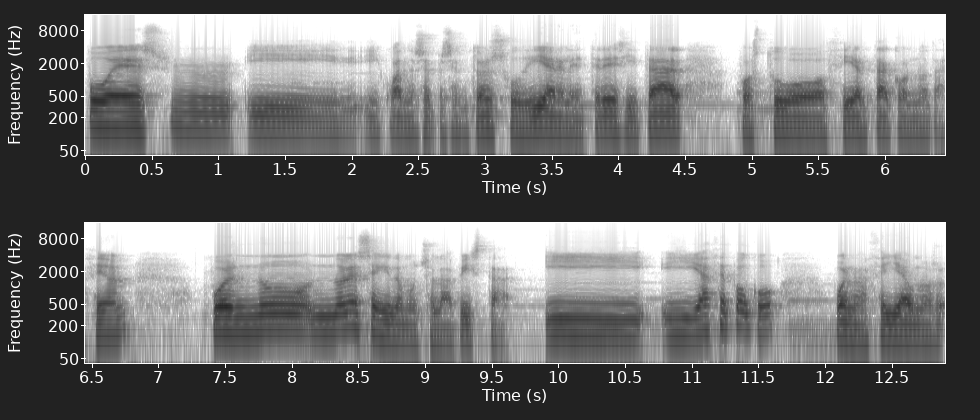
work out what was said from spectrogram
pues mm, y, cuando se presentó en su día en el E3 y tal, pues tuvo cierta connotación, pues no, no le he seguido mucho la pista. y hace poco bueno, hace ya unos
